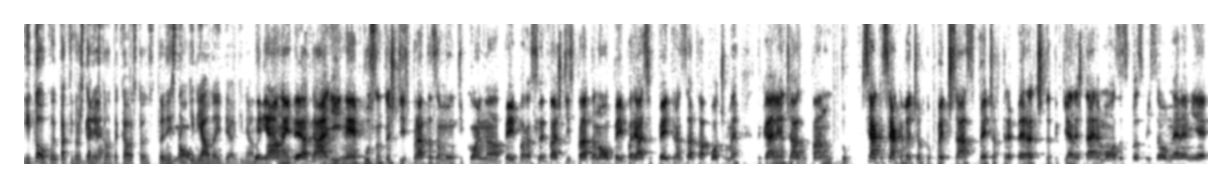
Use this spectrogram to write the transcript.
И толкова и пак ти връща не, нещо не. на такава стоеност. Е наистина гениална идея. Гениална, гениална идея. идея, да. И не е пусната, ще изпрата за мултикоин на пейпера. След това ще изпрата много пейпер. Аз и Patreon, сега това почваме. Така или иначе, аз буквално до всяка, всяка вечер до 5 часа, аз вечер трепера, чета такива неща и не мога да спа смисъл. Мене ми е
